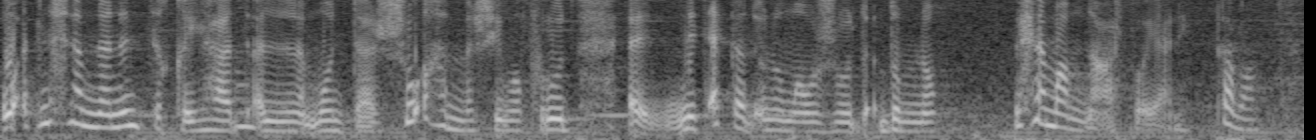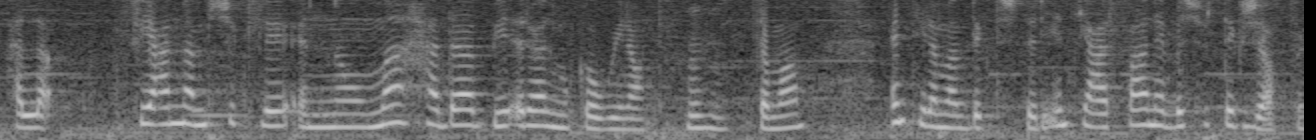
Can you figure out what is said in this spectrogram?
وقت نحن بدنا ننتقي هذا المنتج شو أهم شيء مفروض آه، نتأكد إنه موجود ضمنه؟ نحن ما بنعرفه يعني. طبعا. هلأ في عنا مشكلة إنه ما حدا بيقرأ المكونات. تمام؟ أنت لما بدك تشتري أنت عرفانة بشرتك جافة.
